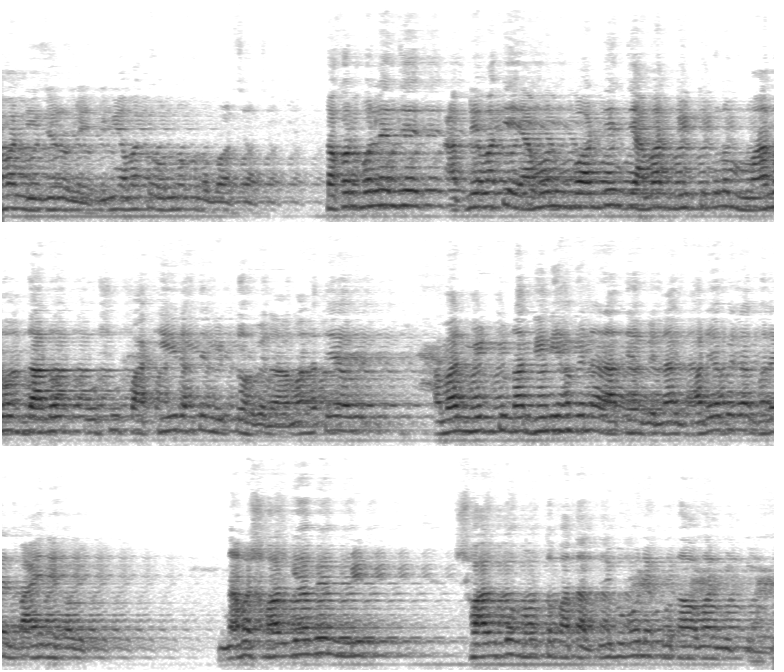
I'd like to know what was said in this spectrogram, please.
আমার নিজেরও নেই। তুমি আমাকে অন্য কোনো বর চাও। তখন বললেন যে, আপনি আমাকে এমন বর দিন যে আমার মৃত্যু কোনো মানব, দানব, পশু, পাখির হাতে মৃত্যু হবে না। আমার হাতে আমার মৃত্যু না দিনই হবে না রাতে হবে, না ঘরে হবে, না ঘরের বাইরে হবে। না আমার স্বর্গে হবে স্বর্গ মর্ত পাতাল ত্রিভুবনে কোথাও আমার মৃত্যু হবে।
